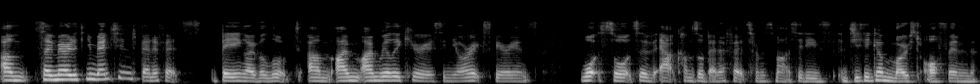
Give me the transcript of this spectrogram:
Um, so Meredith, you mentioned benefits being overlooked. Um, I'm, I'm really curious in your experience, what sorts of outcomes or benefits from smart cities do you think are most often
